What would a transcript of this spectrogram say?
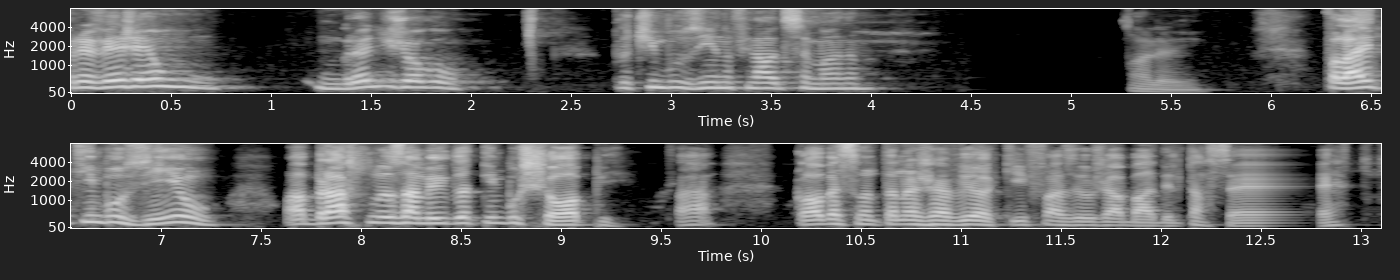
preveja aí um, um grande jogo pro Timbuzinho no final de semana. Olha aí. Falar em Timbuzinho, um abraço para meus amigos da Timbu Shop, tá? Cláudio Santana já veio aqui fazer o jabá dele, tá certo.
